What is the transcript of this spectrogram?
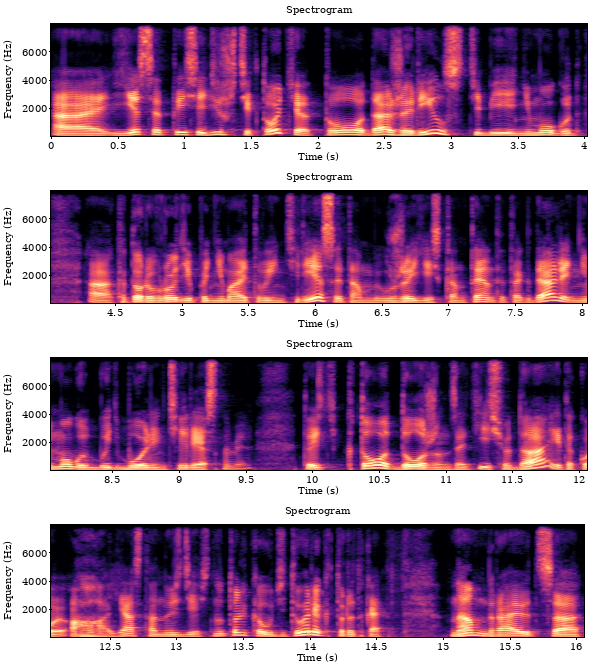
А если ты сидишь в ТикТоке, то даже Reels тебе не могут, а, которые вроде понимают твои интересы, там уже есть контент и так далее, не могут быть более интересными. То есть, кто должен зайти сюда и такой, ага, я стану здесь? Ну, только аудитория, которая такая, нам нравится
